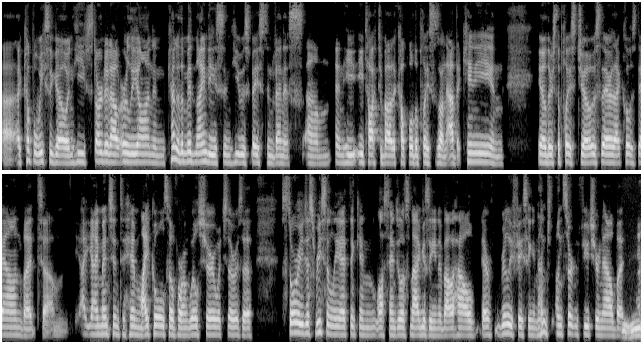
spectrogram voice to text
uh, a couple weeks ago, and he started out early on in kind of the mid '90s, and he was based in Venice. Um, and he he talked about a couple of the places on Abbot Kinney, and you know, there's the place Joe's there that closed down, but um, I, I mentioned to him Michael's over on Wilshire, which there was a story just recently, I think, in Los Angeles Magazine about how they're really facing an un- uncertain future now. But mm-hmm.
